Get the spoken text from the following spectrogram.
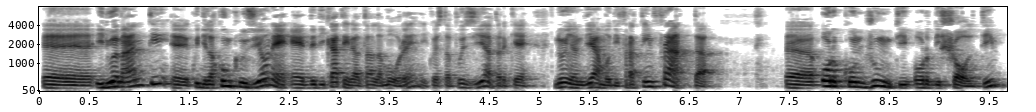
Eh, I due amanti, eh, quindi la conclusione è dedicata in realtà all'amore di questa poesia perché noi andiamo di fratta in fratta, eh, or congiunti or disciolti,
